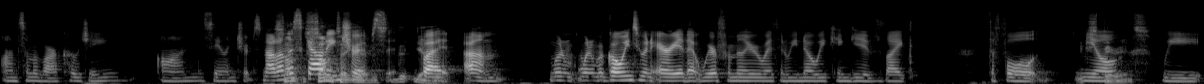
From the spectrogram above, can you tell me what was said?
on some of our coaching on the sailing trips, not on the scouting trips, yeah. but um, when when we're going to an area that we're familiar with and we know we can give like the full meal Experience. we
